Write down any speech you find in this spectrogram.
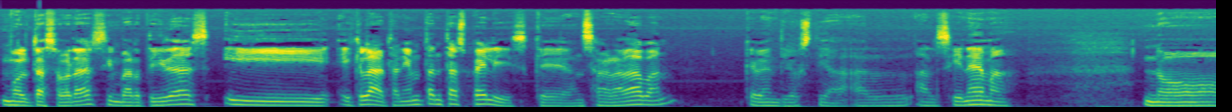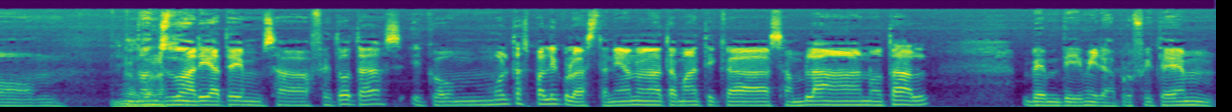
moltes hores invertides i, i clar, teníem tantes pel·lis que ens agradaven que vam dir, hòstia, al, al cinema no, no, no ens donaria temps a fer totes i com moltes pel·lícules tenien una temàtica semblant o tal vam dir, mira, aprofitem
